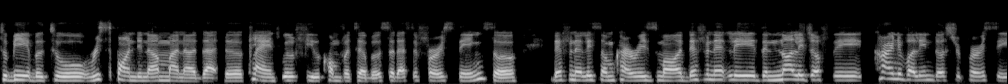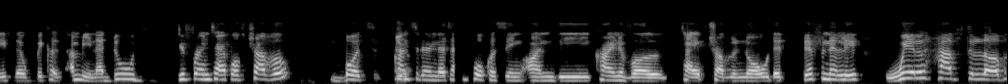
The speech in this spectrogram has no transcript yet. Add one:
to be able to respond in a manner that the client will feel comfortable. So that's the first thing. So definitely some charisma, definitely the knowledge of the carnival industry per se. If because I mean I do different type of travel, but considering that I'm focusing on the carnival type travel now, that definitely will have to love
